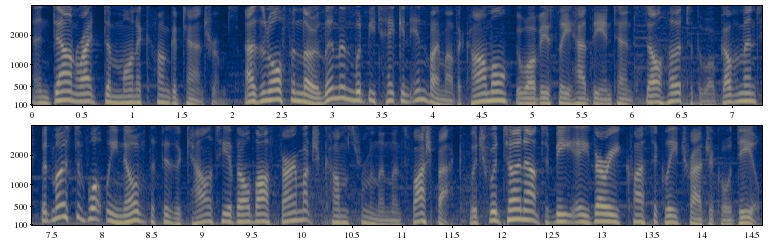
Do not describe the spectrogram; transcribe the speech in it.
and downright demonic hunger tantrums. As an orphan though, Lin Lin would be taken in by Mother Carmel, who obviously had the intent to sell her to the world government, but most of what we know of the physicality of Elbaf very much comes from Lin Lin's flashback, which would turn out to be a very classically tragic ordeal.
